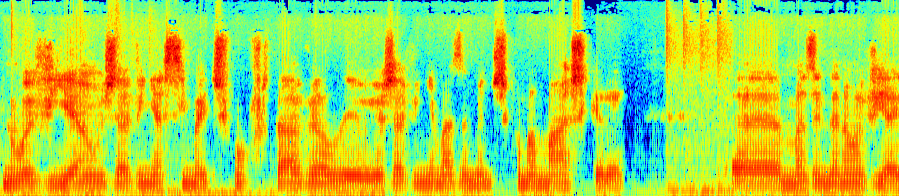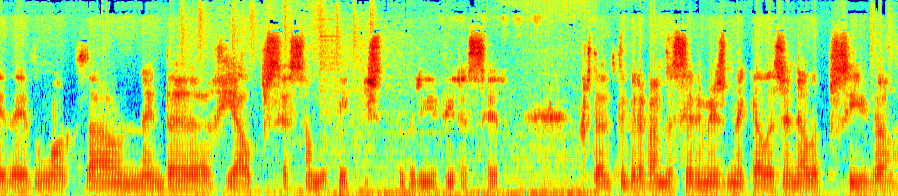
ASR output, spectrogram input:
no avião já vinha assim meio desconfortável, eu, eu já vinha mais ou menos com uma máscara, uh, mas ainda não havia a ideia de um lockdown, nem da real percepção do que é que isto poderia vir a ser. Portanto, gravámos a série mesmo naquela janela possível.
